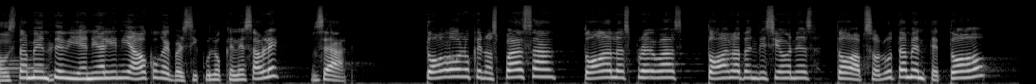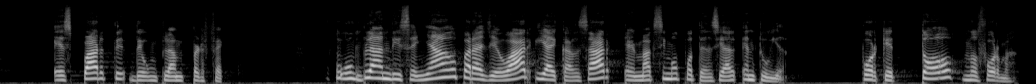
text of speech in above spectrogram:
Justamente viene alineado con el versículo que les hablé. O sea, todo lo que nos pasa, todas las pruebas, todas las bendiciones, todo, absolutamente todo, es parte de un plan perfecto. Un plan diseñado para llevar y alcanzar el máximo potencial en tu vida. Porque todo nos forma.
